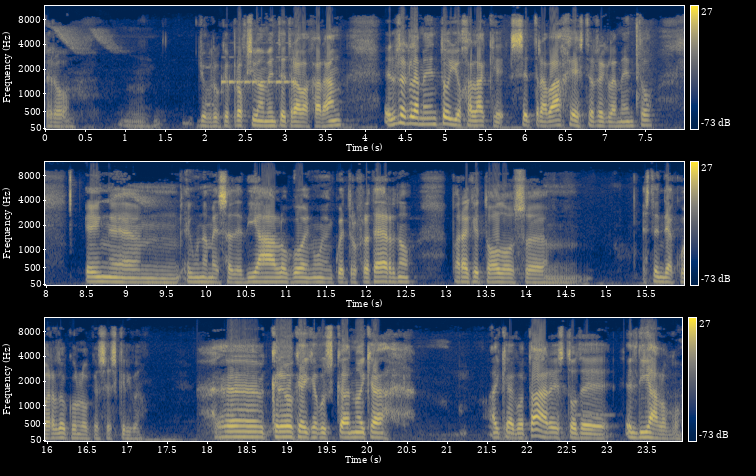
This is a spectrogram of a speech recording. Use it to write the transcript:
pero mm, yo creo que próximamente trabajarán el reglamento y ojalá que se trabaje este reglamento en, em, en, una mesa de diálogo, en un encuentro fraterno, para que todos em, estén de acuerdo con lo que se escriba. Eh, creo que hay que buscar, no hay que, hay que agotar esto de el diálogo,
